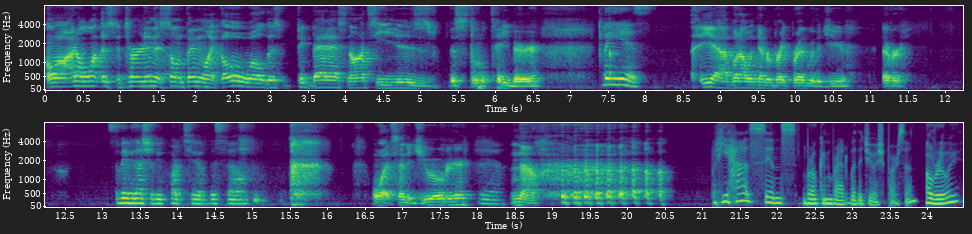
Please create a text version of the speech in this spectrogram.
Oh, I don't want this to turn into something like, oh, well, this big badass Nazi is this little teddy bear. But he is. Yeah, but I would never break bread with a Jew. Ever. So maybe that should be part two of this film. What, send a Jew over here? Yeah. No. But he has since broken bread with a Jewish person. Oh, really?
